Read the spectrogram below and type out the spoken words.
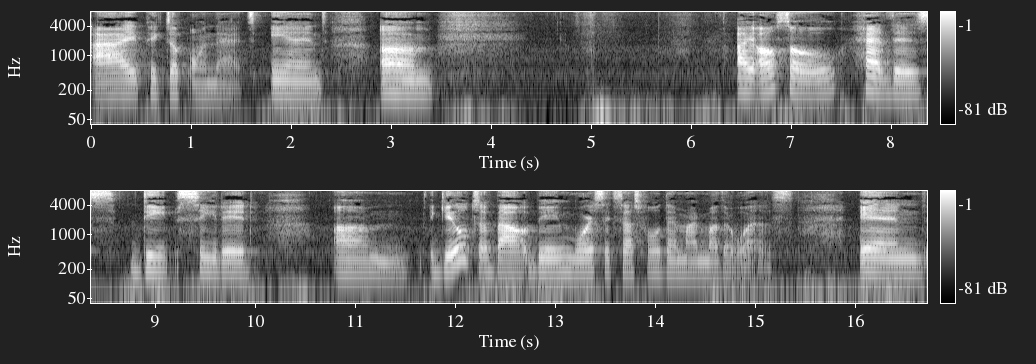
I picked up on that. And, um, I also had this deep seated um, guilt about being more successful than my mother was. And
